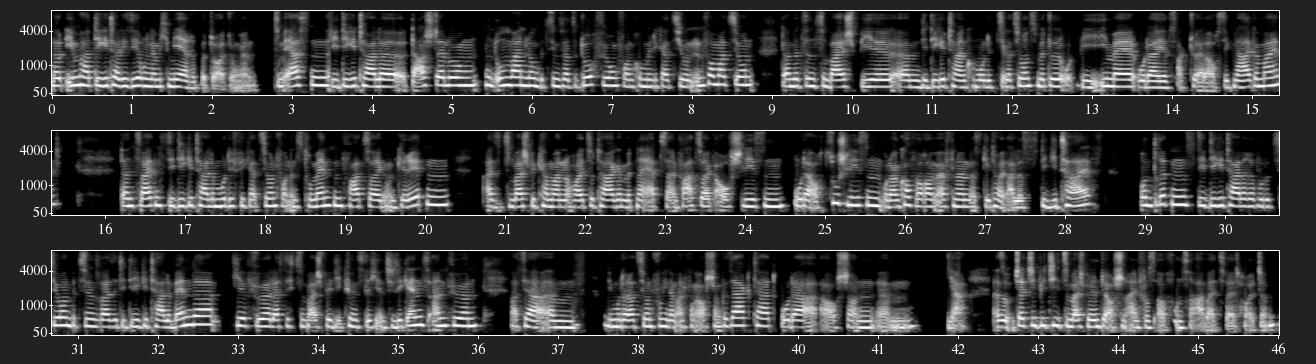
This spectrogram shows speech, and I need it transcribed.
Laut ihm hat Digitalisierung nämlich mehrere Bedeutungen. Zum ersten die digitale Darstellung und Umwandlung bzw. Durchführung von Kommunikation und Information. Damit sind zum Beispiel ähm, die digitalen Kommunikationsmittel wie E-Mail oder jetzt aktuell auch Signal gemeint. Dann zweitens die digitale Modifikation von Instrumenten, Fahrzeugen und Geräten. Also zum Beispiel kann man heutzutage mit einer App sein Fahrzeug aufschließen oder auch zuschließen oder einen Kofferraum öffnen. Das geht heute alles digital. Und drittens die digitale Revolution beziehungsweise die digitale Wende. Hierfür lässt sich zum Beispiel die künstliche Intelligenz anführen, was ja ähm, die Moderation vorhin am Anfang auch schon gesagt hat, oder auch schon ähm, ja, also ChatGPT zum Beispiel nimmt ja auch schon Einfluss auf unsere Arbeitswelt heute.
